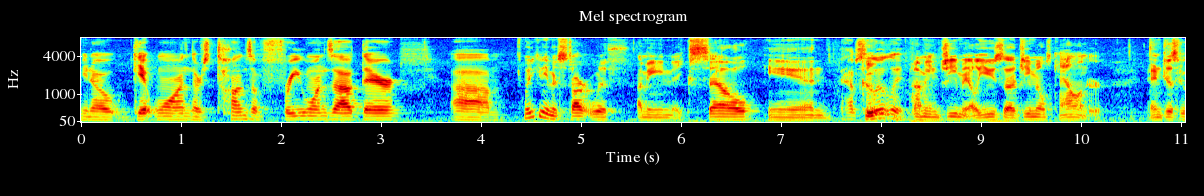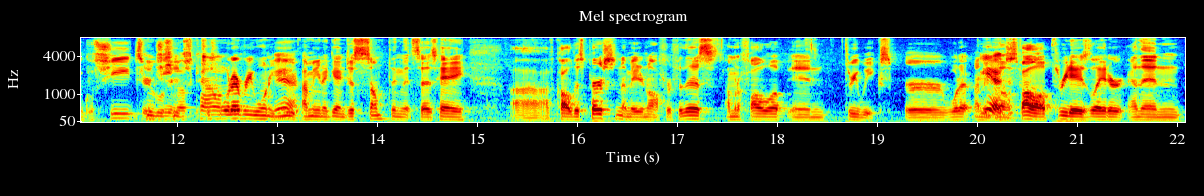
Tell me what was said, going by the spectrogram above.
you know, get one. There's tons of free ones out there. Um, Well, you can even start with, I mean, Excel and Absolutely. I mean, Gmail. Use uh, Gmail's calendar and just Google Sheets or Google Gmail's Sheets, just whatever you want to Yeah. use. I mean, again, just something that says, "Hey, uh, I've called this person. I made an offer for this. I'm going to follow up in three weeks or whatever. I mean, Yeah, just- follow up three days later, and then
